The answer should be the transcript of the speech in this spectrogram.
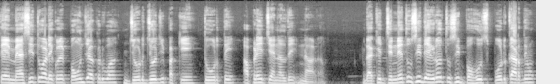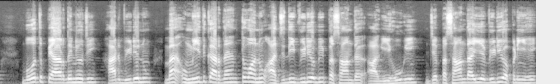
ਤੇ ਮੈਸੇਜ ਤੁਹਾਡੇ ਕੋਲੇ ਪਹੁੰਚ ਜਾ ਕਰੂਗਾ ਜੁੜ ਜੋ ਜੀ ਪੱਕੇ ਤੌਰ ਤੇ ਆਪਣੇ ਚੈਨਲ ਦੇ ਨਾਲ। ਬਾਕੀ ਜਿੰਨੇ ਤੁਸੀਂ ਦੇਖ ਰਹੇ ਹੋ, ਤੁਸੀਂ ਬਹੁਤ ਸਪੋਰਟ ਕਰਦੇ ਹੋ। ਬਹੁਤ ਪਿਆਰ ਦਿੰਦੇ ਹੋ ਜੀ ਹਰ ਵੀਡੀਓ ਨੂੰ। ਮੈਂ ਉਮੀਦ ਕਰਦਾ ਤੁਹਾਨੂੰ ਅੱਜ ਦੀ ਵੀਡੀਓ ਵੀ ਪਸੰਦ ਆ ਗਈ ਹੋਊਗੀ। ਜੇ ਪਸੰਦ ਆਈ ਹੈ ਵੀਡੀਓ ਆਪਣੀ ਇਹ,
